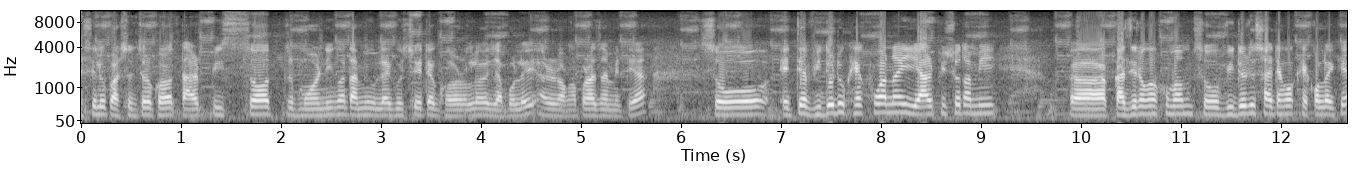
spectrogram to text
আছিলোঁ প্ৰাচুৰ্যৰ ঘৰত। তাৰপিছত মৰ্ণিঙত আমি ওলাই গৈছোঁ এতিয়া ঘৰলৈ যাবলৈ আৰু ৰঙাপাৰা যাম এতিয়া। চ' এতিয়া ভিডিঅ'টো শেষ হোৱা নাই ইয়াৰ পিছত আমি কাজিৰঙা সোমাম। চ' ভিডিঅ'টো চাই থাকক শেষলৈকে।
